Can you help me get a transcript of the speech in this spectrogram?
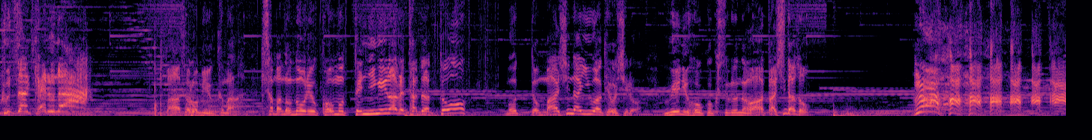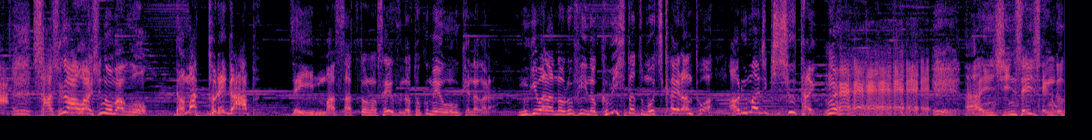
ふざけるな！バーソロミュークマ貴様の能力を持って逃げられただともっとマシな言い訳をしろ。上に報告するのは私だぞ。さすがわしの孫。黙っとれガープ。全員抹殺との政府の匿名を受けながら麦わらのルフィの首一つ持ち帰らんとはあるまじき集体。安心せい戦国。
